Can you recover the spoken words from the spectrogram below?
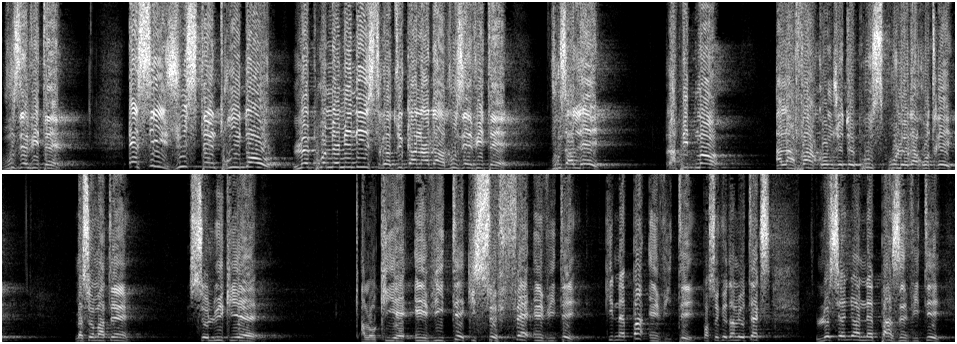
vous invitait Et si Justin Trudeau, le Premier ministre du Canada, vous invitait Vous allez rapidement à la fin comme je te pousse pour le rencontrer. Mais ce matin, celui qui est alors qui est invité, qui se fait inviter, qui n'est pas invité. Parce que dans le texte, le Seigneur n'est pas invité.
